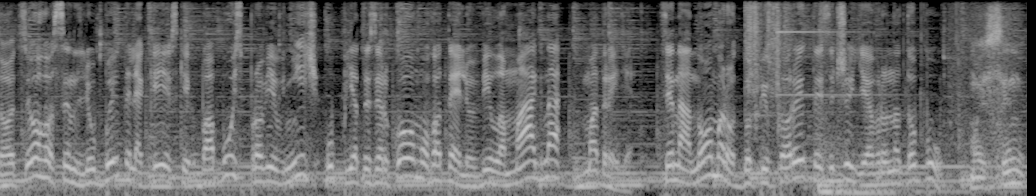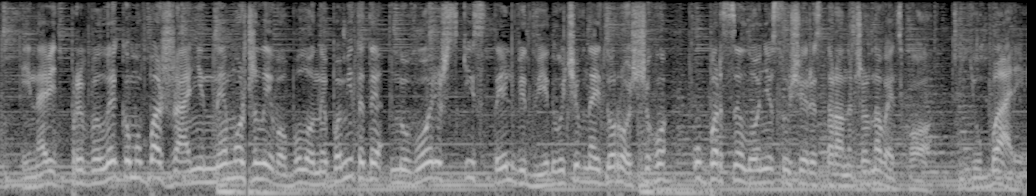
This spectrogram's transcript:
До цього син любителя київських бабусь провів ніч у п'ятизірковому готелю Віла Магна в Мадриді. Ціна номеру до півтори тисячі євро на добу. Мой сын І навіть при великому бажанні неможливо було не помітити новоріжський стиль відвідувачів найдорожчого у Барселоні суші ресторану Черновецького Юбарі.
